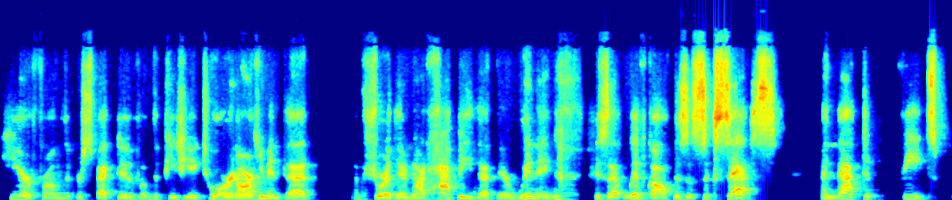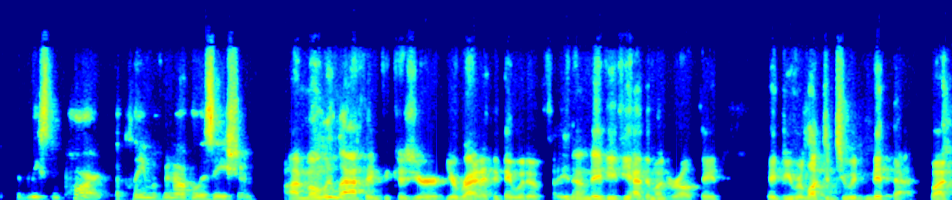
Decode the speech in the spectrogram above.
here, from the perspective of the PGA Tour, an argument that I'm sure they're not happy that they're winning, is that LIV Golf is a success. And that defeats, at least in part, a claim of monopolization. I'm only laughing because you're you're right. I think they would have, you know, maybe if you had them under oath, they'd they'd be reluctant to admit that. But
